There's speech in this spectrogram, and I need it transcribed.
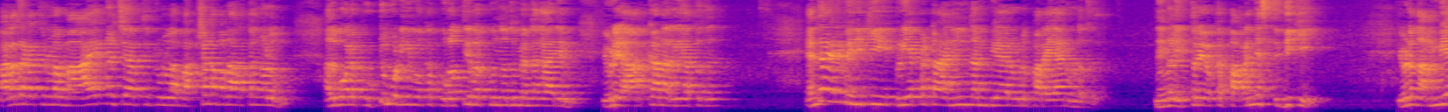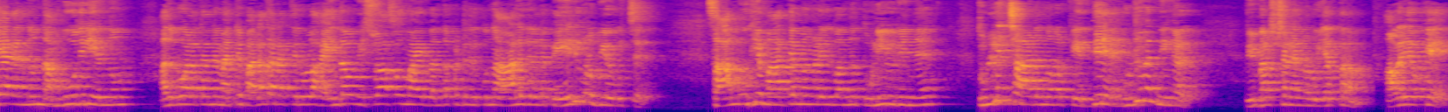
പലതരത്തിലുള്ള മായങ്ങൾ ചേർത്തിട്ടുള്ള ഭക്ഷണ പദാർത്ഥങ്ങളും അതുപോലെ പുട്ടുപൊടിയും ഒക്കെ പുറത്തിറക്കുന്നതും എന്ന കാര്യം ഇവിടെ ആർക്കാണ് അറിയാത്തത്? എന്തായാലും എനിക്ക് പ്രിയപ്പെട്ട അനിൽ നമ്പ്യാരോട് പറയാനുള്ളത് നിങ്ങൾ ഇത്രയൊക്കെ പറഞ്ഞ സ്ഥിതിക്ക് ഇവിടെ നമ്പ്യാർ എന്നും നമ്പൂതിരി എന്നും അതുപോലെ തന്നെ മറ്റു പലതരത്തിലുള്ള ഹൈന്ദവ വിശ്വാസവുമായി ബന്ധപ്പെട്ട് നിൽക്കുന്ന ആളുകളുടെ പേരുകൾ ഉപയോഗിച്ച് സാമൂഹ്യ മാധ്യമങ്ങളിൽ വന്ന് തുണിയുരിഞ്ഞ് തുള്ളിച്ചാടുന്നവർക്കെതിരെ മുഴുവൻ നിങ്ങൾ വിമർശനങ്ങൾ ഉയർത്തണം. അവരെയൊക്കെ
